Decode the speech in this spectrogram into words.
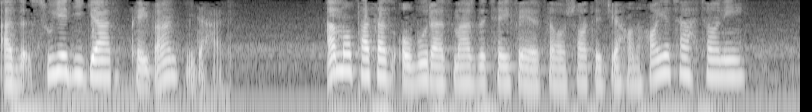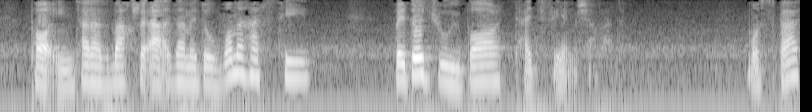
از سوی دیگر پیوند می‌دهد. اما پس از عبور از مرز طیف ارتعاشات جهانهای تحتانی پایین تر از بخش اعظم دوم هستی به دو جویبار تجزیه می شود مثبت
